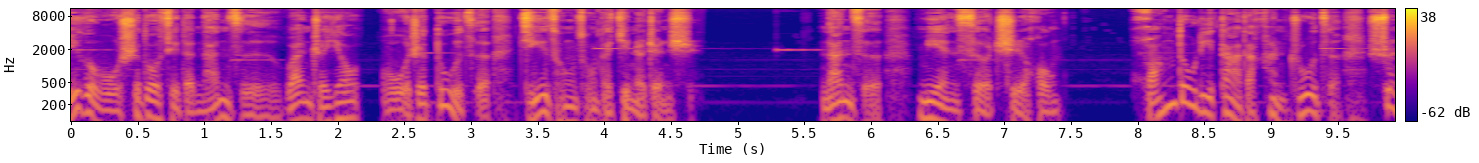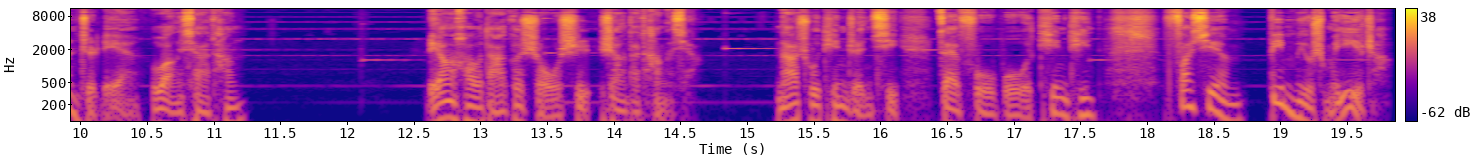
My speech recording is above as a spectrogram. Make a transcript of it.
一个五十多岁的男子弯着腰，捂着肚子，急匆匆的进了诊室。男子面色赤红，黄豆粒大的汗珠子顺着脸往下淌。梁浩打个手势，让他躺下。拿出听诊器，在腹部听听，发现并没有什么异常，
